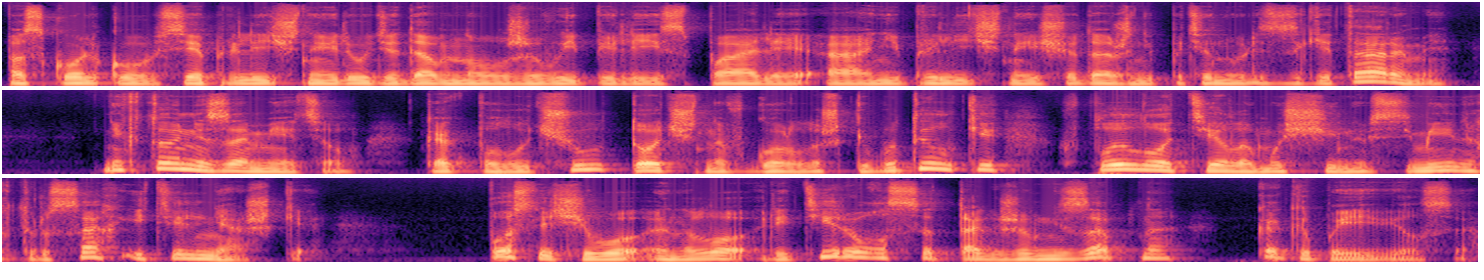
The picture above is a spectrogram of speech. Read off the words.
Поскольку все приличные люди давно уже выпили и спали, а неприличные еще даже не потянулись за гитарами, никто не заметил, как по лучу точно в горлышке бутылки вплыло тело мужчины в семейных трусах и тельняшке, после чего НЛО ретировался так же внезапно, как и появился.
